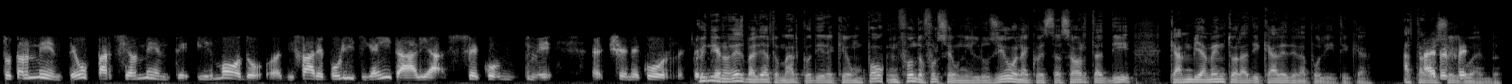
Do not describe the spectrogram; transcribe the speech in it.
totalmente o parzialmente il modo eh, di fare politica in Italia, secondo me eh, ce ne corre. Quindi non è sbagliato Marco dire che un po' in fondo forse è un'illusione questa sorta di cambiamento radicale della politica attraverso il web.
